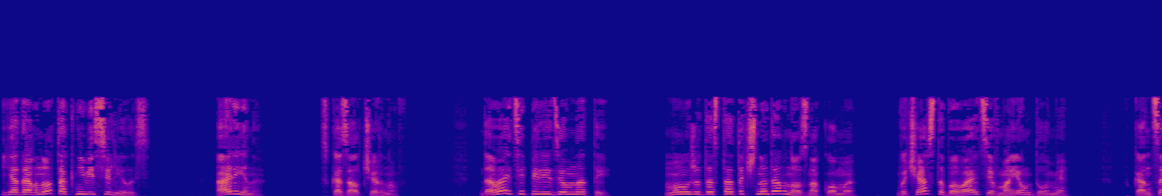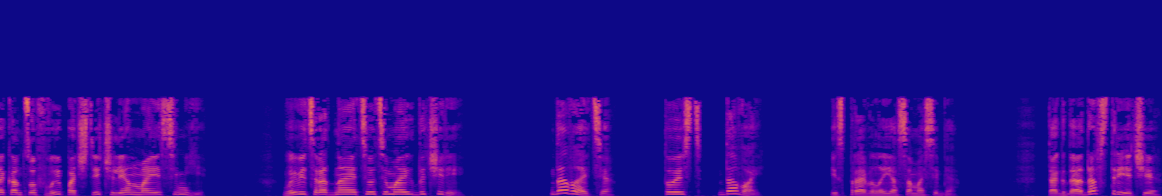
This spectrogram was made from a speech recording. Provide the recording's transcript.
Я давно так не веселилась». «Арина», — сказал Чернов, — «давайте перейдем на «ты». Мы уже достаточно давно знакомы. Вы часто бываете в моем доме. В конце концов, вы почти член моей семьи. Вы ведь родная тетя моих дочерей». «Давайте, то есть давай», — исправила я сама себя. «Тогда до встречи»,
